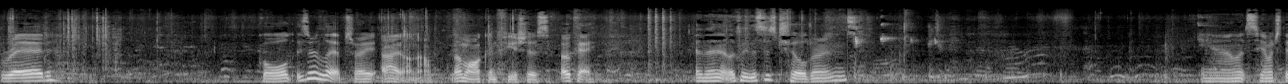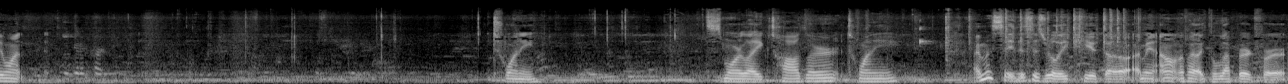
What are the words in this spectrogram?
red, gold. These are lips, right? I don't know. I'm all Confucius. Okay. And then it looks like this is children's. And let's see how much they want. 20. This is more like toddler, 20. I must say this is really cute though. I mean, I don't know if I like the leopard for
